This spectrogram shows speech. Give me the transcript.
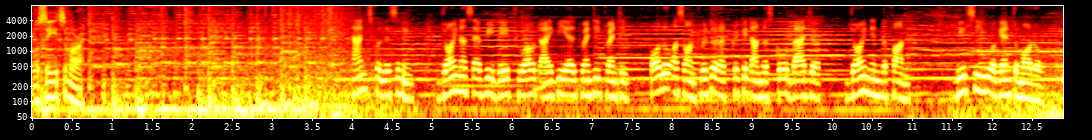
We'll see you tomorrow. Thanks for listening. Join us every day throughout IPL 2020. Follow us on Twitter at cricket underscore badger. Join in the fun. We'll see you again tomorrow.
